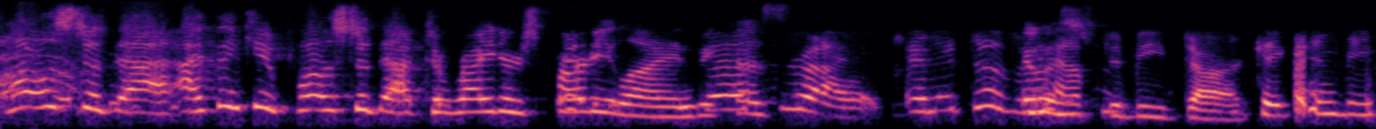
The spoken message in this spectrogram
posted that. I think you posted that to Writers Party Line because That's right. And it doesn't It was- have to be dark. It can be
